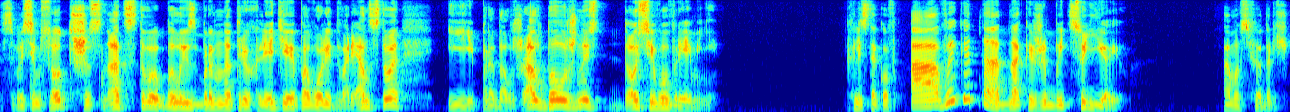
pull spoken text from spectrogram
С 816-го был избран на трехлетие по воле дворянства и продолжал должность до сего времени. Хлестаков. А выгодно, однако же, быть судьею? Амос Федорович.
